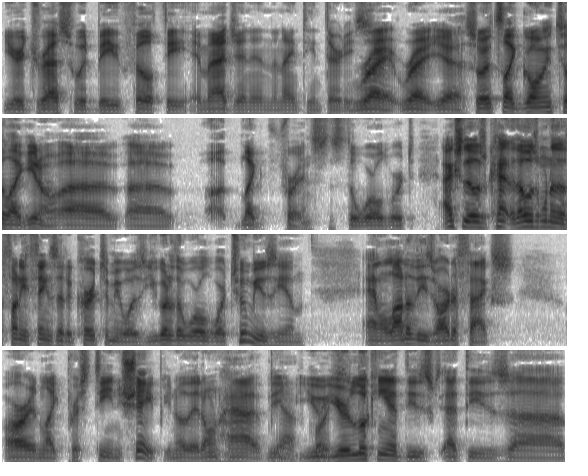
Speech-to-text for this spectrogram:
your dress would be filthy, imagine in the 1930s. Right, right, yeah. So it's like going to like you know, uh, uh, uh, like for instance, the World War. II. Actually, that was kind of, that was one of the funny things that occurred to me was you go to the World War II museum, and a lot of these artifacts are in like pristine shape. You know, they don't have Yeah, you, you. are looking at these at these uh,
